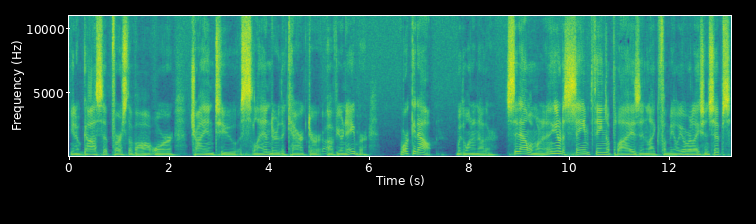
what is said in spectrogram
you know, gossip first of all, or trying to slander the character of your neighbor? Work it out with one another. Sit down with one another. And you know, the same thing applies in like familial relationships.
